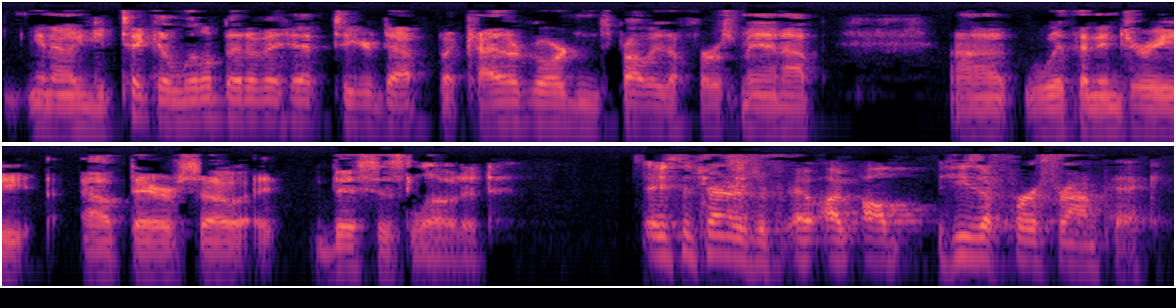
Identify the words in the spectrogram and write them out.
you know, you take a little bit of a hit to your depth, but Kyler Gordon's probably the first man up, uh, with an injury out there. So uh, this is loaded. Asa Turner's, a, I'll, he's a first round pick.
